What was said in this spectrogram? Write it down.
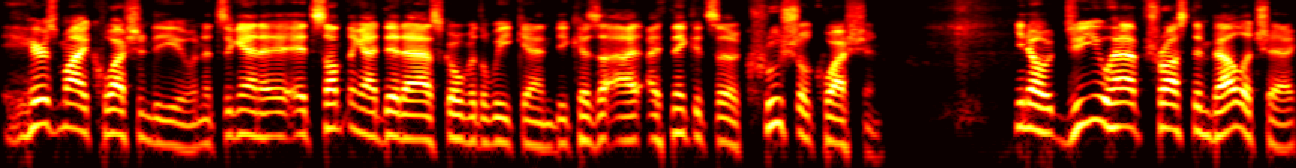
Here's my question to you. And it's again, it's something I did ask over the weekend because I, I think it's a crucial question. You know, do you have trust in Belichick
